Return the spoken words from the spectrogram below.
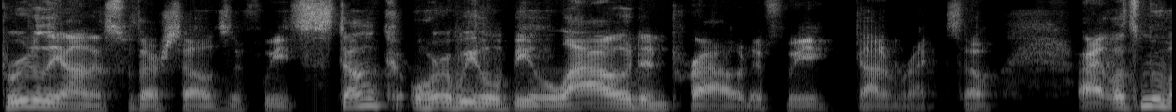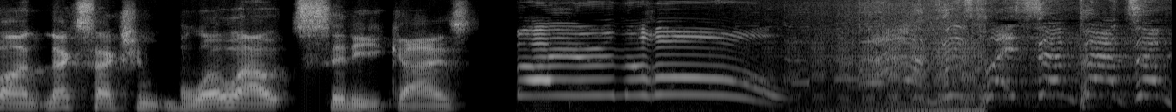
brutally honest with ourselves if we stunk, or we will be loud and proud if we got them right. So, all right, let's move on. Next section Blowout City, guys. Fire in the hole! This place about to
